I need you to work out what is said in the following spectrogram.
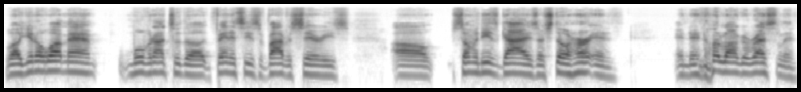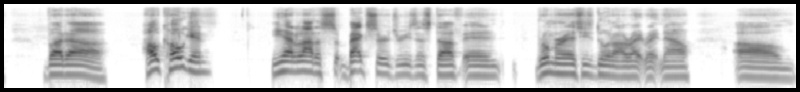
well, you know what, man. Moving on to the fantasy survivor series. Uh, some of these guys are still hurting and they're no longer wrestling. But uh Hulk Hogan, he had a lot of back surgeries and stuff, and rumor is he's doing all right right now. Um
